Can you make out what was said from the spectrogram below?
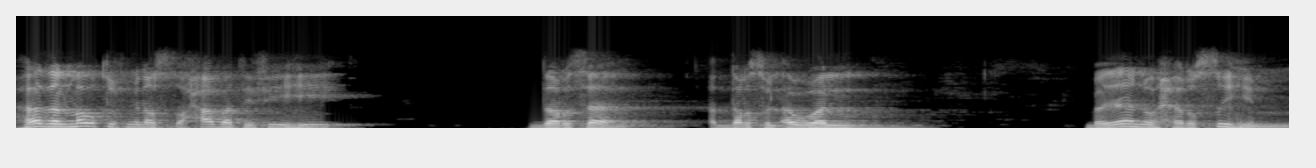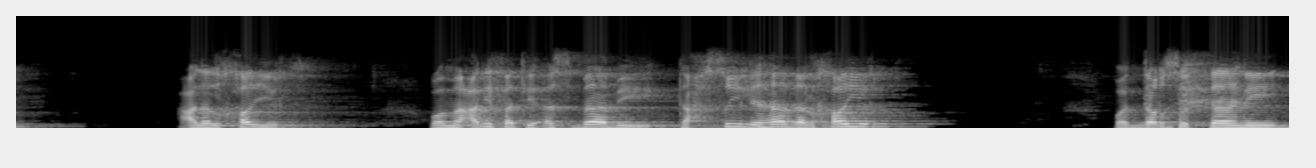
هذا الموقف من الصحابة فيه درسان. الدرس الأول بيان حرصهم على الخير ومعرفة أسباب تحصيل هذا الخير. والدرس الثاني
